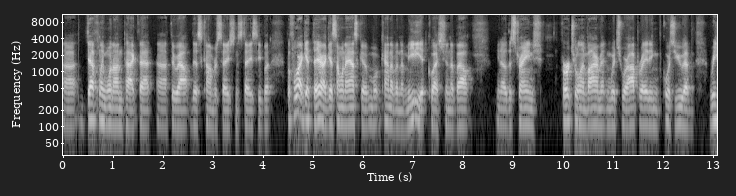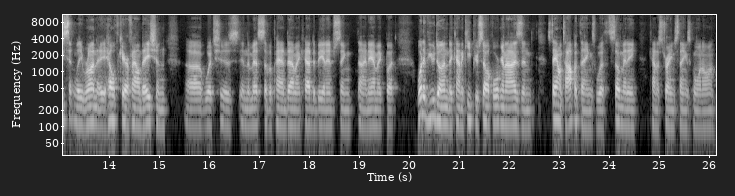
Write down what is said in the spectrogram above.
uh, definitely want to unpack that uh, throughout this conversation, Stacy. But before I get there, I guess I want to ask a more kind of an immediate question about, you know, the strange virtual environment in which we're operating. Of course, you have recently run a healthcare foundation, uh, which is in the midst of a pandemic. Had to be an interesting dynamic. But what have you done to kind of keep yourself organized and stay on top of things with so many kind of strange things going on?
